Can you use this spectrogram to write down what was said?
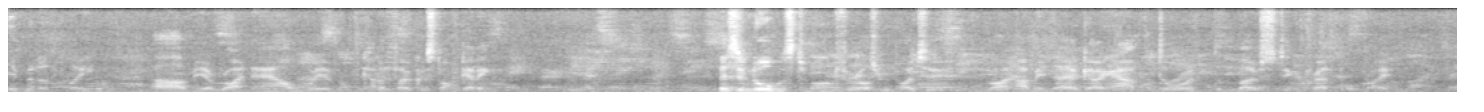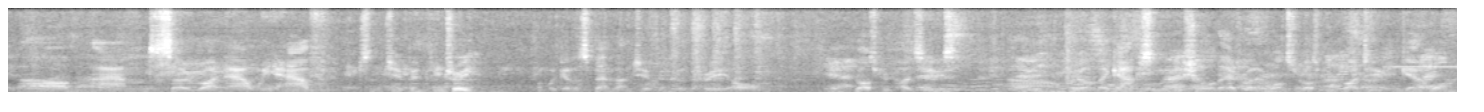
imminently. Um, yeah, right now we're kind of focused on getting. There's enormous demand for Raspberry Pi 2. Right, I mean they're going out the door at the most incredible rate. Um, and so right now we have some chip inventory, and we're going to spend that chip inventory on Raspberry Pi 2s. Um, we're going to make absolutely sure that everyone who wants a Raspberry Pi 2 can get one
